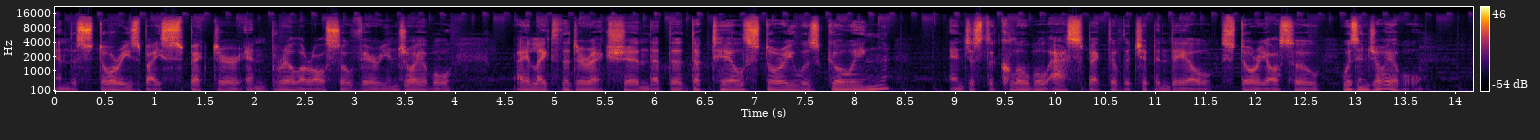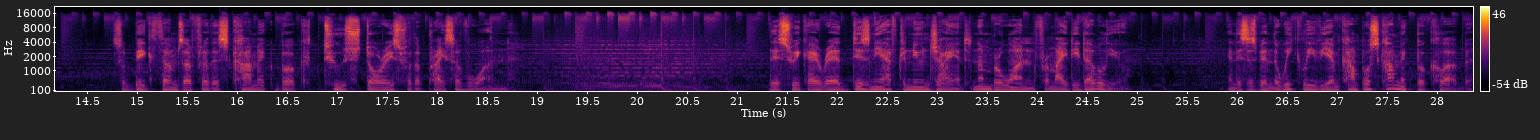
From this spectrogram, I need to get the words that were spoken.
and the stories by Spector and Brill are also very enjoyable. I liked the direction that the DuckTales story was going, and just the global aspect of the Chip 'n Dale story also was enjoyable. So, big thumbs up for this comic book two stories for the price of one. This week I read Disney Afternoon Giant number one from IDW. And this has been the weekly VM Campos Comic Book Club.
